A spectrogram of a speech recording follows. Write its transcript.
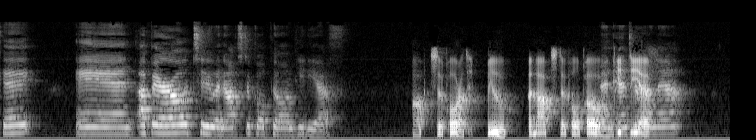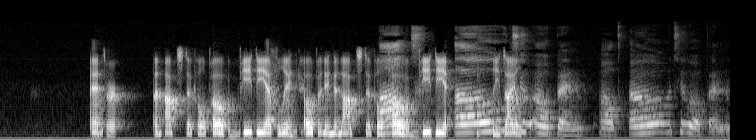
Okay, and up arrow to an obstacle poem PDF, Op- Support. View. An obstacle poem. and enter PDF. that. Enter. An obstacle poem. PDF link. Opening an obstacle Alt poem. PDF. O to open. Alt O to open.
